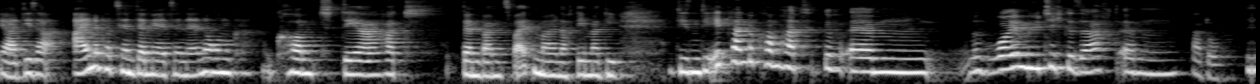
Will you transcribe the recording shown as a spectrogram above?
ja, dieser eine Patient, der mir jetzt in Erinnerung kommt, der hat dann beim zweiten Mal, nachdem er die, diesen Diätplan bekommen hat, ähm, reumütig gesagt, ähm, war doof.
